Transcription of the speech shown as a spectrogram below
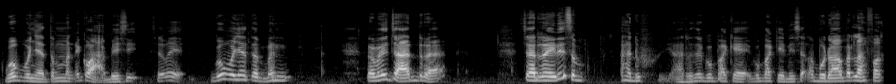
Gue punya temen, eh kok abe sih? Siapa ya? Gue punya temen namanya Chandra. Chandra ini aduh harusnya gue pakai gue pakai inisial bodo amat lah fuck.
